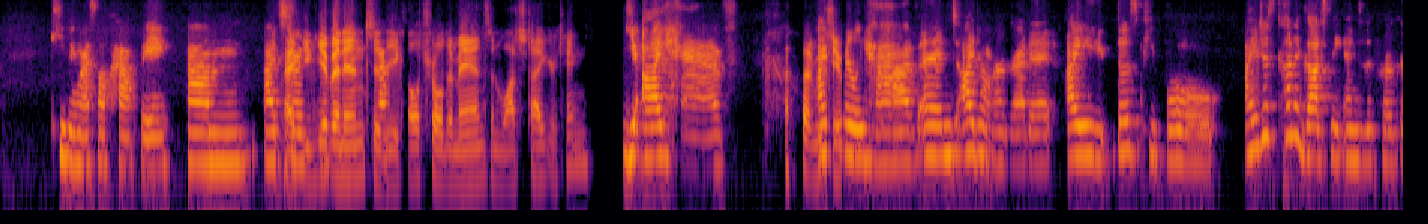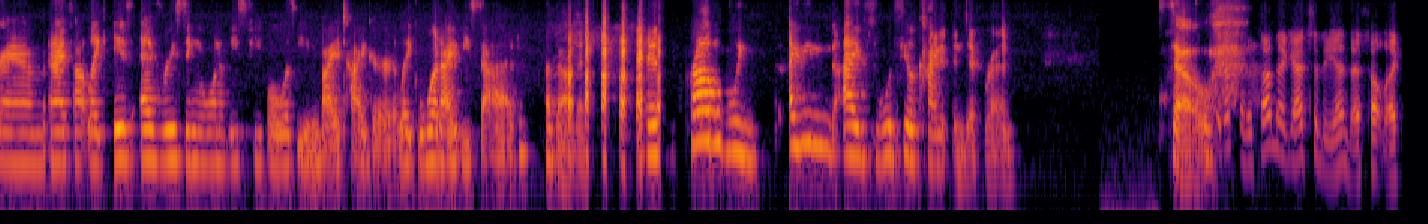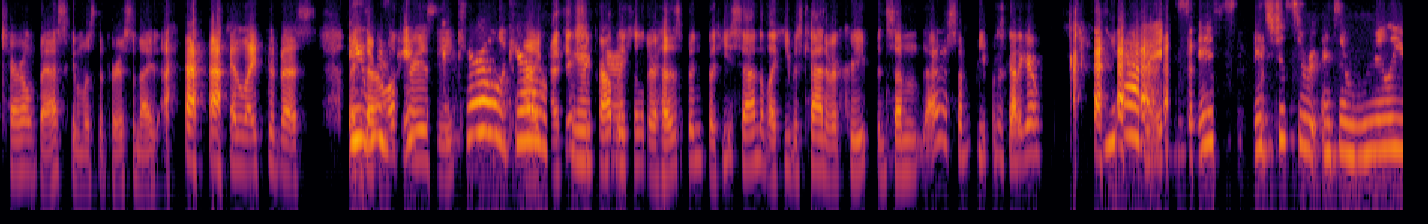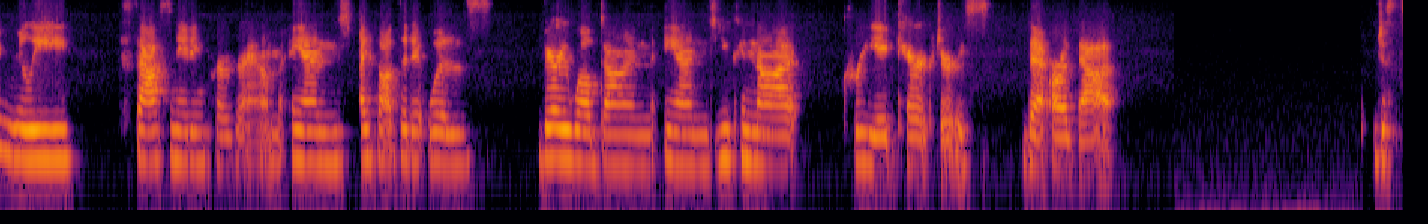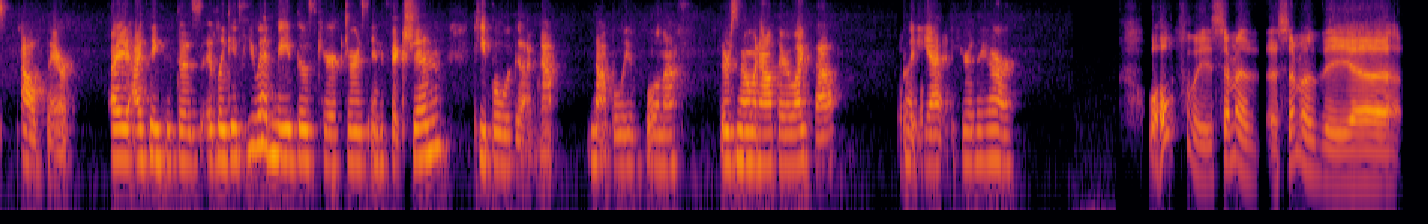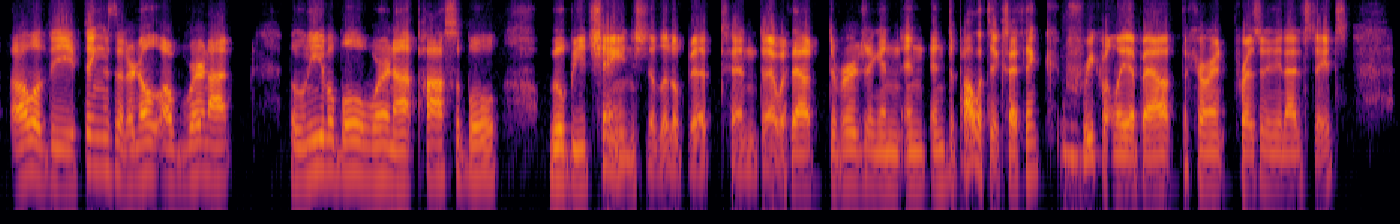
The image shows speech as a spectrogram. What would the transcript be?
keeping myself happy. Um, I've started. Have you given in to the cultural demands and watched Tiger King? Yeah, I have. I really have, and I don't regret it. I those people. I just kind of got to the end of the program, and I thought, like, if every single one of these people was eaten by a tiger, like, would I be sad about it? and probably. I mean, I would feel kind of indifferent. So by the time I got to the end, I felt like Carole Baskin was the person I I liked the best. Like, they're was, all crazy. It, Carol, Carol. Like, I think she probably killed her husband, but he sounded like he was kind of a creep, and some know, some people just got to go. yeah, it's it's it's just a it's a really really fascinating program, and I thought that it was very well done. And you cannot create characters that are that just out there. I, I think that those like if you had made those characters in fiction, people would be like, not not believable enough. There's no one out there like that. But yet here they are. Well, hopefully some of uh, some of the uh, all of the things that are no uh, we're not believable, we're not possible, will be changed a little bit, and uh, without diverging in, in, into politics. I think mm-hmm. frequently about the current president of the United States.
